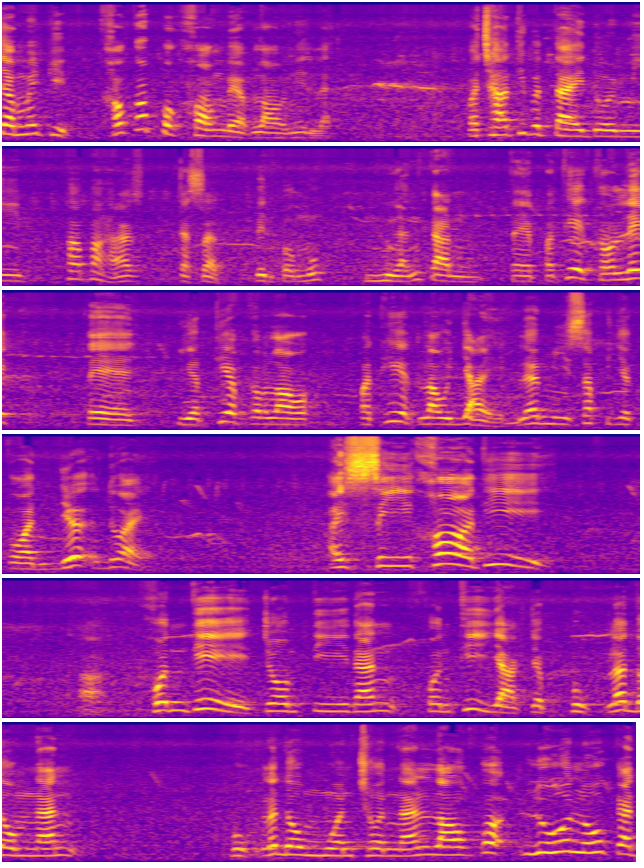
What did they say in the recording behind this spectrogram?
จะไม่ผิด เขาก็ปกครองแบบเรานี่แหละ ประชาธิปไตยโดยมีพระมหากษัตริย์เป็นประมุขเหมือนกัน แต่ประเทศเขาเล็ก แต่เปรียบเทียบกับเราประเทศเราใหญ่และมีทรัพยากรเยอะด้วยไอ้สี่ข้อที่คนที่โจมตีนั้น คนที่อยากจะปลุกระดมนั้น ปลุกระดมมวลชนนั้น เราก็รู้รู้กัน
